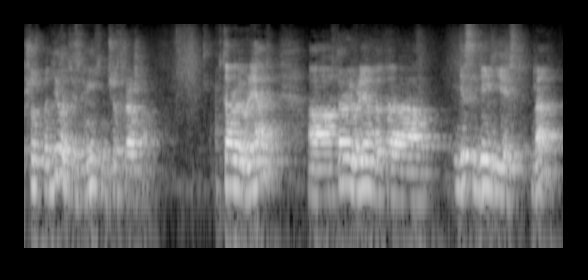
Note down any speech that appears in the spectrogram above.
что ж поделать, извините, ничего страшного. Второй вариант. А, второй вариант это если деньги есть, да?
